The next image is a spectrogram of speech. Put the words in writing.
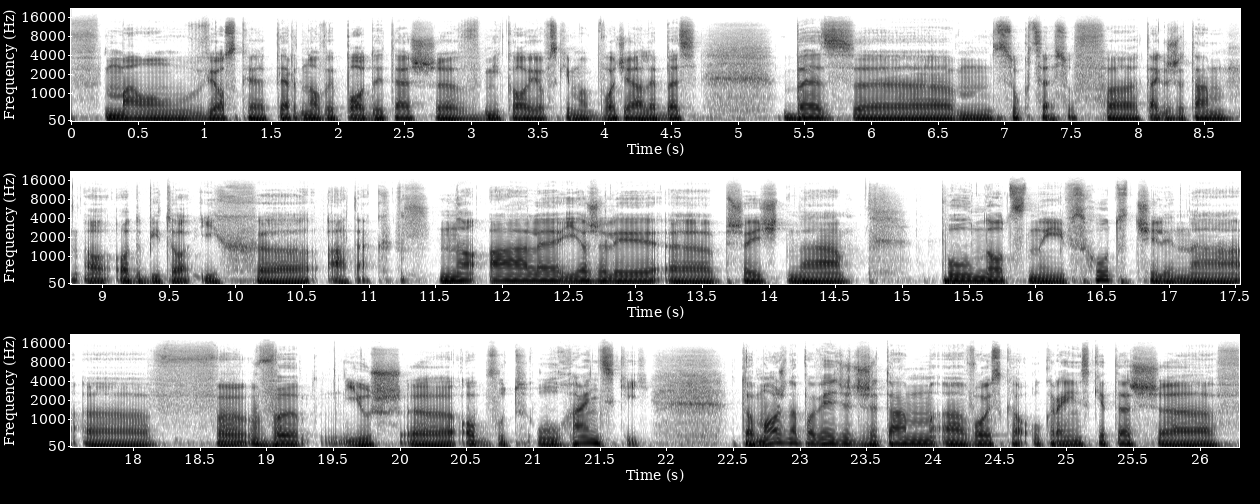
w, małą wioskę Ternowy Pody, też w Mikołajowskim obwodzie, ale bez, bez sukcesów. Także tam odbito ich atak. No ale jeżeli przejść na północny wschód, czyli na w, w już obwód Łuchański, to można powiedzieć, że tam e, wojska ukraińskie też e, w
